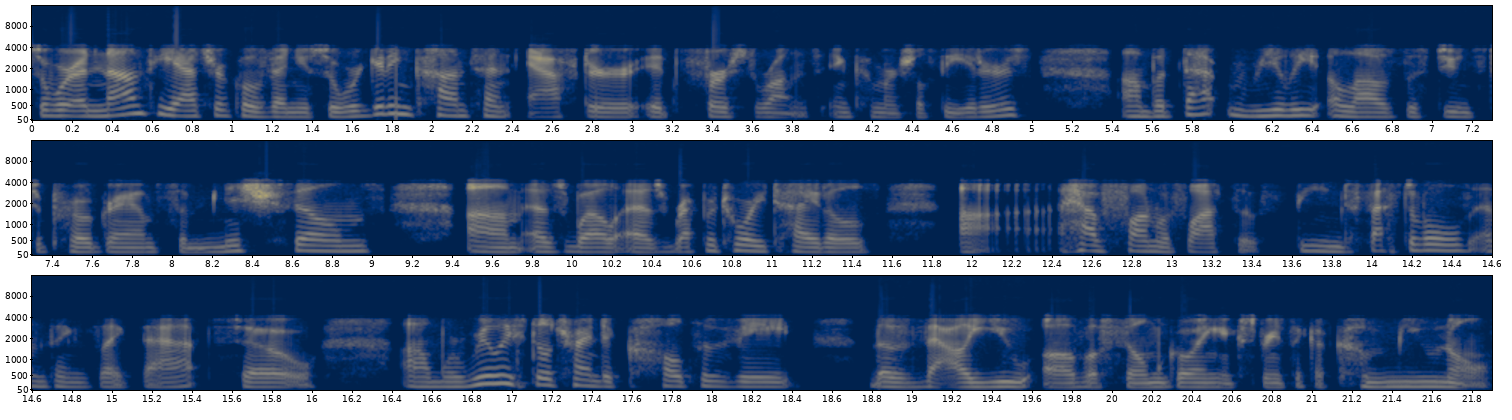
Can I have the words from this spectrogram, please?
So, we're a non theatrical venue, so we're getting content after it first runs in commercial theaters. Um, but that really allows the students to program some niche films um, as well as repertory titles, uh, have fun with lots of themed festivals and things like that. So, um, we're really still trying to cultivate the value of a film going experience, like a communal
